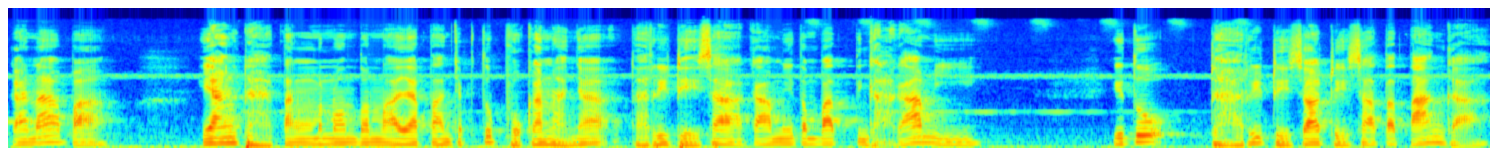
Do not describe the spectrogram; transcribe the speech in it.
Karena apa yang datang menonton layar tancap itu bukan hanya dari desa kami tempat tinggal kami. Itu dari desa-desa tetangga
